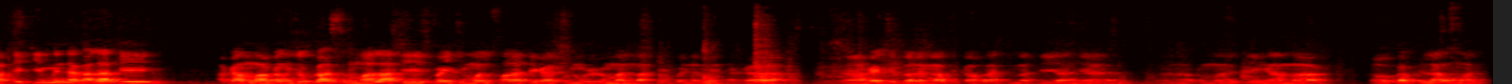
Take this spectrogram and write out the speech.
mati kimin tak ala te akan magang juga semala di pai cumul fala te sumur keman mati pun amin tak ka juga jiba lengap ka pa mati anja keman jenga mak kau kap bilang mat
